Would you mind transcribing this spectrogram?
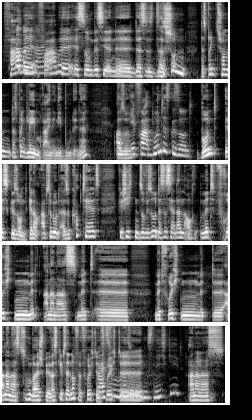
Farbe, Farbe ist so ein bisschen, äh, das ist, das ist schon, das bringt schon, das bringt Leben rein in die Bude, ne? Also bunt ist gesund. Bunt ist gesund, genau, absolut. Also Cocktails, Geschichten sowieso, das ist ja dann auch mit Früchten, mit Ananas, mit, äh, mit Früchten, mit äh, Ananas zum Beispiel. Was gibt's denn noch für Früchte? Weißt du, wo Früchte, das übrigens nicht geht? Ananas,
